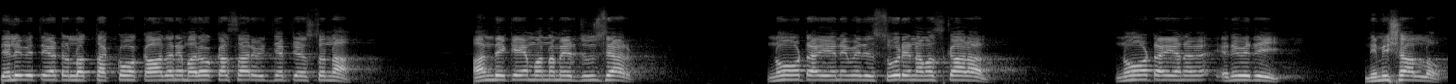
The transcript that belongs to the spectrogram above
తెలివితేటల్లో తక్కువ కాదని మరొకసారి విజ్ఞప్తి చేస్తున్నా. అందుకే మొన్న మీరు చూశారు. నూట ఎనిమిది సూర్య నమస్కారాలు. నూట ఎనభై ఎనిమిది నిమిషాల్లో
